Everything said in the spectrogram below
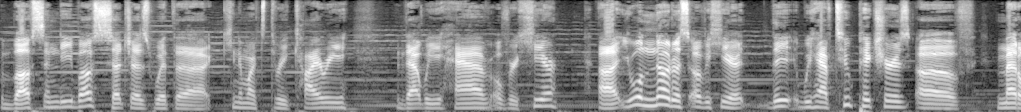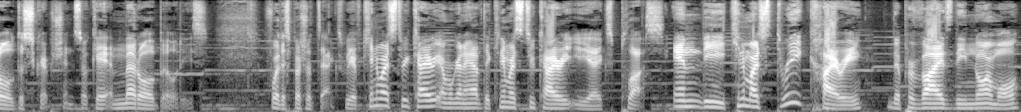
buffs and debuffs, such as with uh, Kingdom Hearts 3 Kairi that we have over here, uh, you will notice over here the, we have two pictures of medal descriptions, okay, medal abilities for the special attacks. We have Kingdom Hearts 3 Kairi, and we're going to have the Kingdom Hearts 2 Kairi EX+. Plus. In the Kingdom Hearts 3 Kairi, that provides the normal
